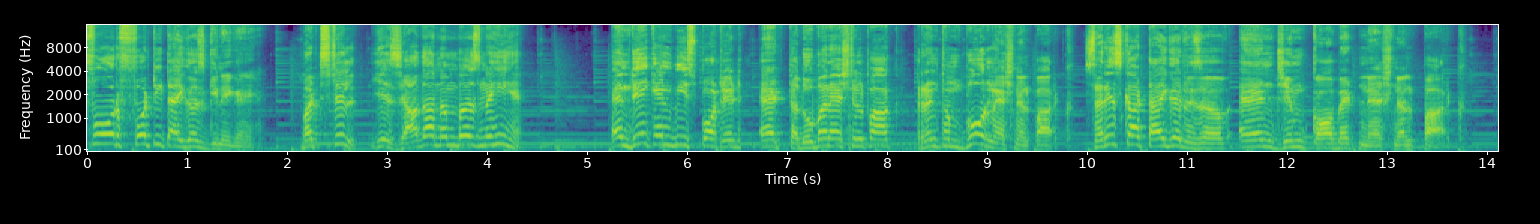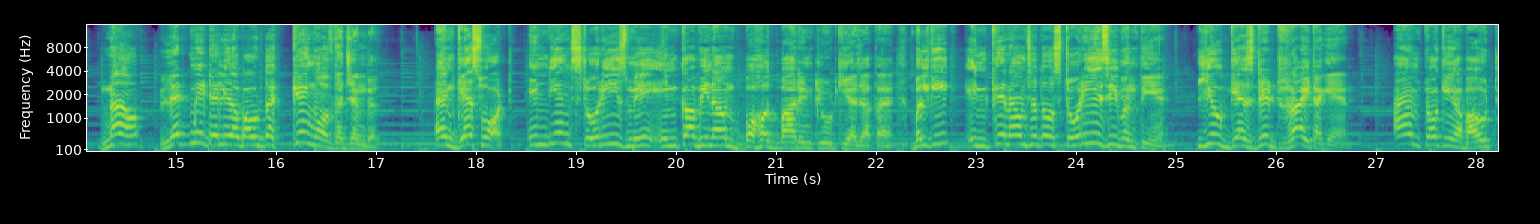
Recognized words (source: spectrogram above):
440 टाइगर्स गिने गए हैं बट स्टिल ये ज़्यादा नंबर्स नहीं हैं। And they can be spotted at Tadoba national park Ranthambore national park Sariska tiger reserve and Jim Corbett national park now let me tell you about the king of the jungle and guess what Indian stories में इनका भी नाम बहुत बार इंक्लूड किया जाता है। बल्कि इनके नाम से तो स्टोरीज ही बनती हैं। You guessed it right again I am talking about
